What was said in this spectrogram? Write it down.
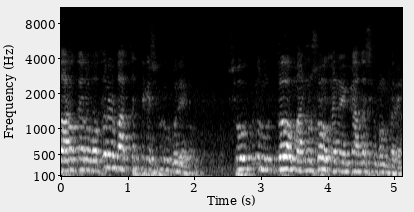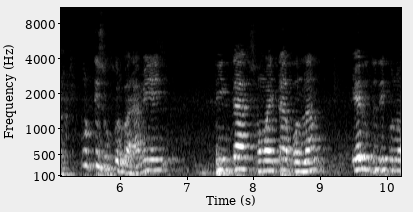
বারো তেরো বছরের বাচ্চা থেকে শুরু করে সত্তর ঊর্ধ্ব মানুষও ওখানে গাঁজা সেবন করে। প্রতি শুক্রবার আমি এই দিনটা, সময়টা বললাম, এর যদি কোনো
